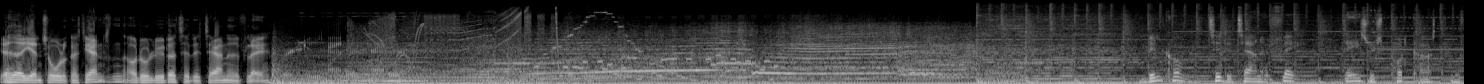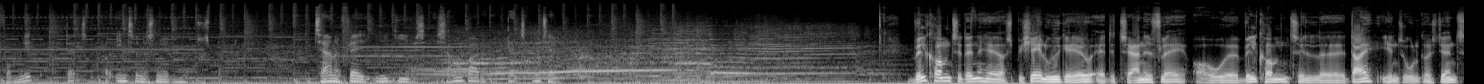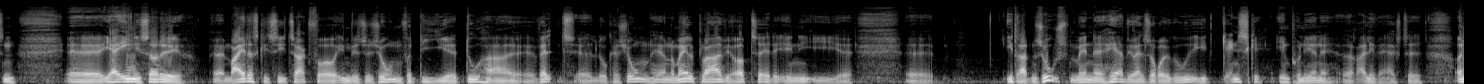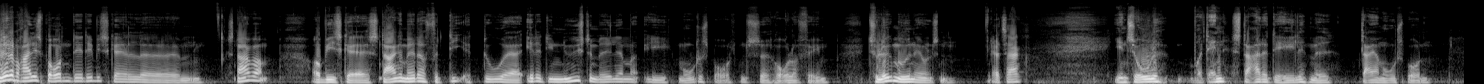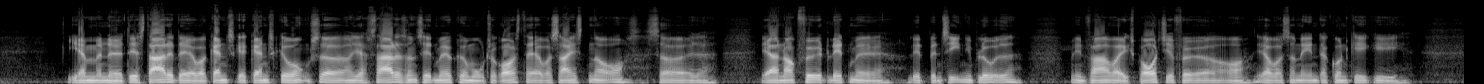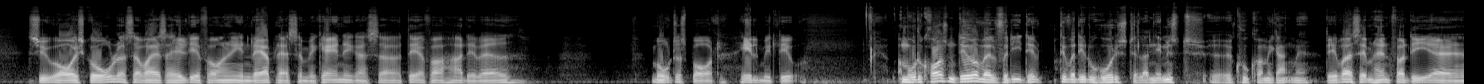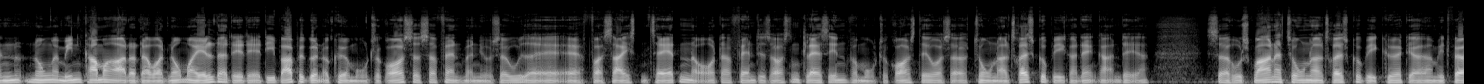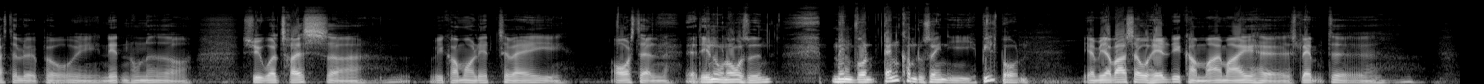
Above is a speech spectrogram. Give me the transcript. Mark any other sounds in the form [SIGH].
Jeg hedder Jens Ole Christiansen, og du lytter til det ternede flag. Velkommen til Det Ternede Flag, DASUS podcast om Formel 1 og dansk og international motorsport. Det Ternede Flag udgives i samarbejde med Dansk Metal. Velkommen til denne her specialudgave af Det Ternede Flag, og øh, velkommen til øh, dig, Jens Ole Christiansen. Øh, ja, egentlig så er det øh, mig, der skal sige tak for invitationen, fordi øh, du har øh, valgt øh, lokationen her. Normalt plejer vi at optage det inde i øh, øh, Idrættens Hus, men øh, her er vi jo altså rykket ud i et ganske imponerende rallyværksted. Og netop rallysporten, det er det, vi skal øh, snakke om. Og vi skal snakke med dig, fordi at du er et af de nyeste medlemmer i Motorsportens øh, Hall of Fame. Tillykke med udnævnelsen. Ja, tak. Jens Ole, hvordan startede det hele med dig og motorsporten? Jamen, øh, det startede, da jeg var ganske, ganske ung, så jeg startede sådan set med at køre motocross, da jeg var 16 år, så øh, jeg er nok født lidt med lidt benzin i blodet. Min far var eksportchauffør, og jeg var sådan en, der kun gik i syv år i skole, og så var jeg så heldig at få en læreplads som mekaniker, så derfor har det været motorsport hele mit liv. Og motocrossen, det var vel fordi, det, det var det, du hurtigst eller nemmest øh, kunne komme i gang med? Det var simpelthen fordi, at nogle af mine kammerater, der var et nummer ældre, det, der, de bare begyndte at køre motocross, og så fandt man jo så ud af, at fra 16 til 18 år, der fandtes også en klasse inden for motocross. Det var så 250 kubikker dengang der. Så Husqvarna 250 kubik kørte jeg mit første løb på i 1967, så vi kommer lidt tilbage i årstallene. Ja, det er nogle år siden. Men hvordan kom du så ind i bilsporten? Jamen, jeg var så uheldig, kom meget, meget øh, slemt øh,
